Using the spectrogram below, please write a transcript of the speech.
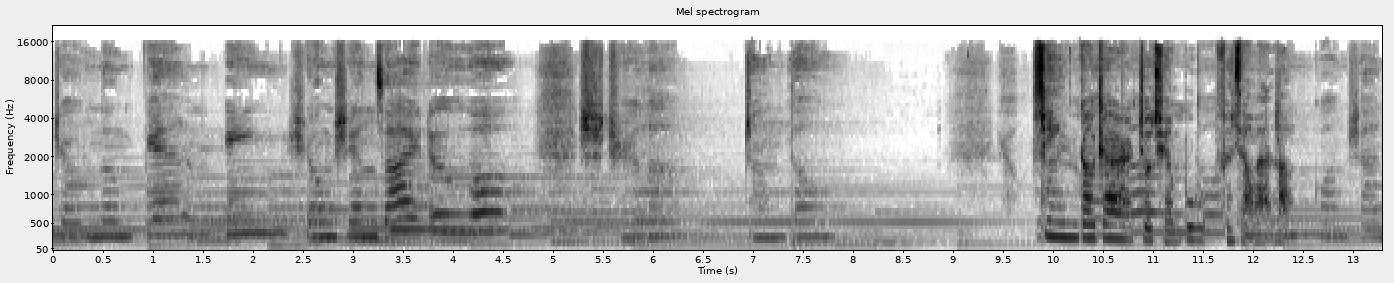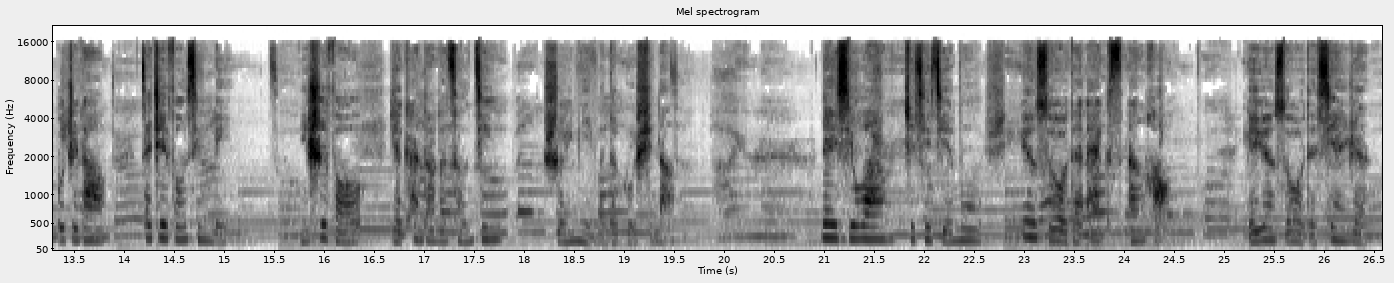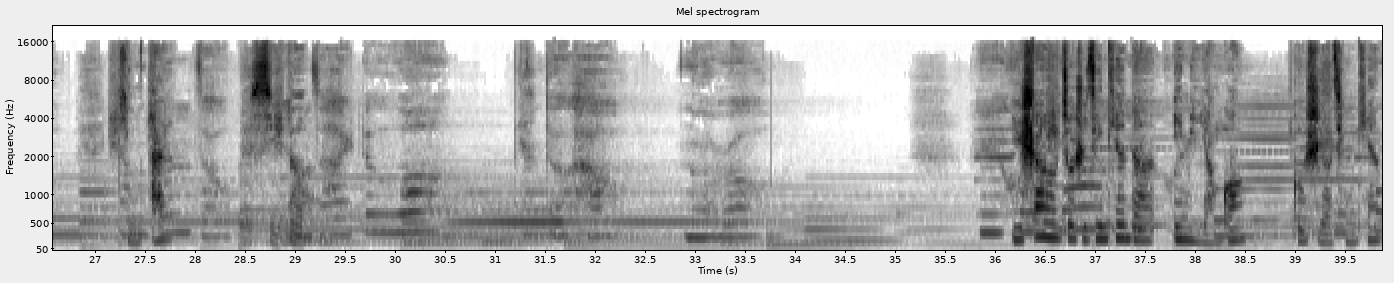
就能变英雄。现在的我失去了冲动。信到这儿就全部分享完了，不知道。在这封信里，你是否也看到了曾经属于你们的故事呢？那希望这期节目，愿所有的 X 安好，也愿所有的现任平安喜乐。以上就是今天的一米阳光故事有晴天，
